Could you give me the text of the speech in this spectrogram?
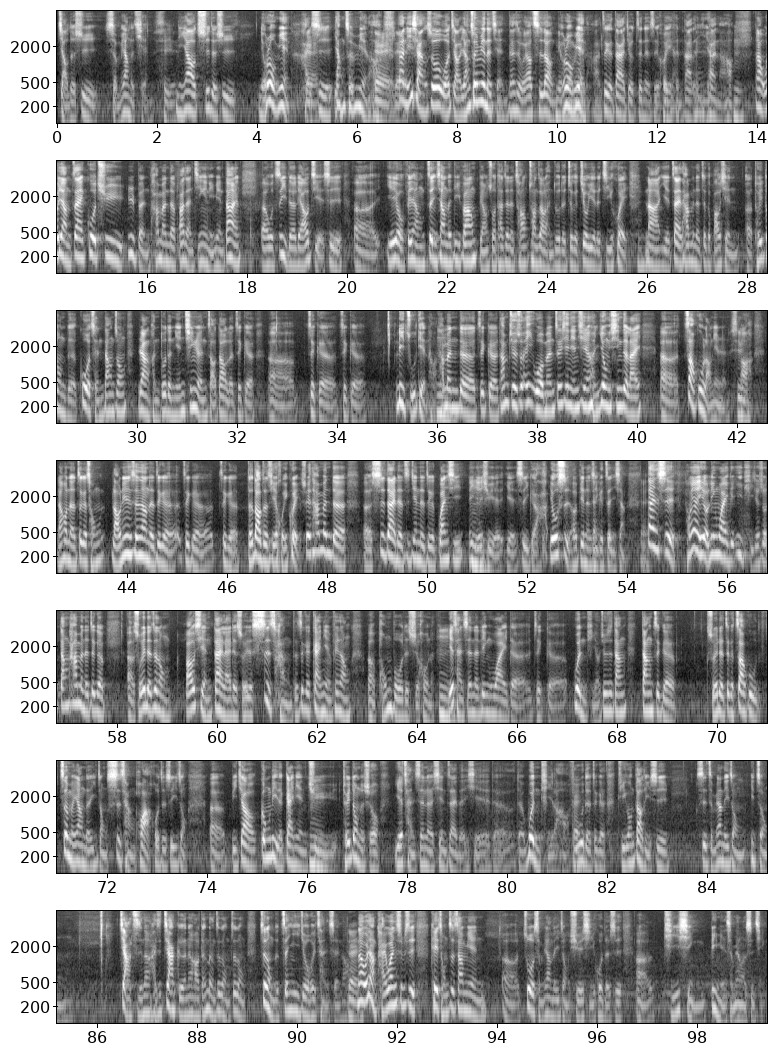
缴的是什么样的钱？是你要吃的是牛肉面还是阳春面？哈，那你想说我缴阳春面的钱，但是我要吃到牛肉面啊，这个大概就真的是会很大的遗憾了哈。那我想在过去日本他们的发展经验里面，当然，呃，我自己的了解是，呃，也有非常正向的地方，比方说他真的创创造了很多的这个就业的机会，那也在他们的这个保险呃推动的过程当中，让很多的年轻人找到了这个呃。这个这个立足点哈，他们的这个，他们觉得说，哎，我们这些年轻人很用心的来呃照顾老年人是啊，然后呢，这个从老年人身上的这个这个这个得到这些回馈，所以他们的呃世代的之间的这个关系，哎，也许也也是一个优势，而变成是一个正向。但是同样也有另外一个议题，就是说，当他们的这个呃所谓的这种。保险带来的所谓的市场的这个概念非常呃蓬勃的时候呢，嗯、也产生了另外的这个问题哦，就是当当这个所谓的这个照顾这么样的一种市场化或者是一种呃比较功利的概念去推动的时候，嗯、也产生了现在的一些的的问题了哈。服务的这个提供到底是是怎么样的一种一种？价值呢，还是价格呢？哈，等等，这种这种这种的争议就会产生哦。对，那我想台湾是不是可以从这上面呃做什么样的一种学习，或者是呃提醒，避免什么样的事情？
